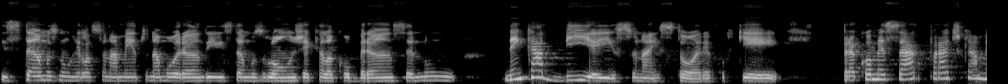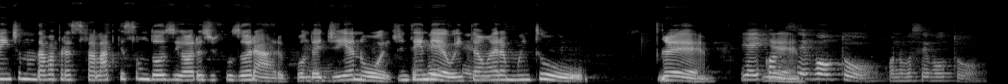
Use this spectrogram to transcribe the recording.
estamos num relacionamento namorando e estamos longe, aquela cobrança, não, nem cabia isso na história, porque para começar, praticamente não dava para se falar, porque são 12 horas de fuso horário, quando é, é dia é noite, entendeu? É então era muito. É. E aí, quando é. você voltou? Quando você voltou?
